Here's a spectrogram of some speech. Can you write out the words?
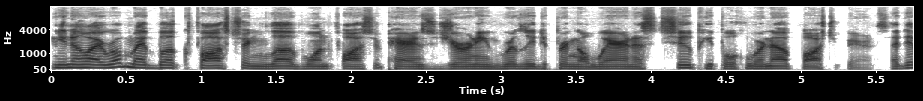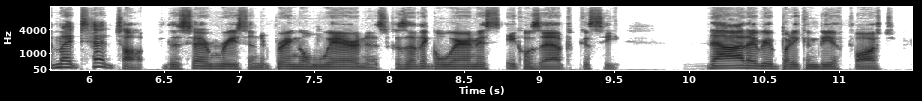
you know, I wrote my book, Fostering Love One Foster Parent's Journey, really to bring awareness to people who are not foster parents. I did my TED talk for the same reason to bring awareness, because I think awareness equals advocacy. Not everybody can be a foster parent.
